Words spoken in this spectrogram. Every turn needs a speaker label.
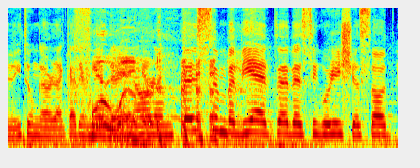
Speaker 1: Jemi këtu nga ora 14 deri në orën 15 dhe sigurisht që sot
